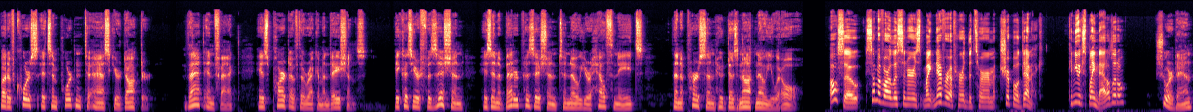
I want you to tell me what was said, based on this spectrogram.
But of course, it's important to ask your doctor. That, in fact, is part of the recommendations, because your physician is in a better position to know your health needs than a person who does not know you at all. Also, some of our listeners might never have heard the term triple demic. Can you explain that a little? Sure, Dan.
